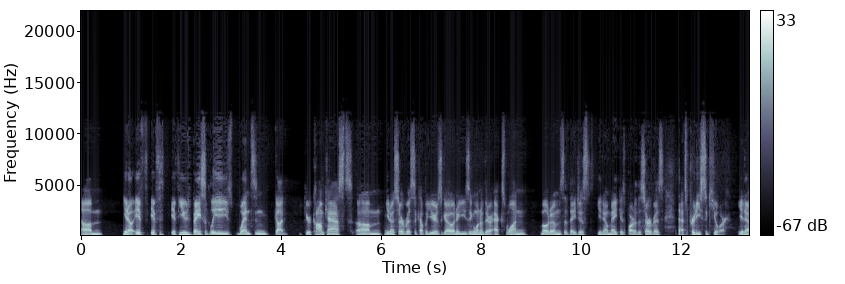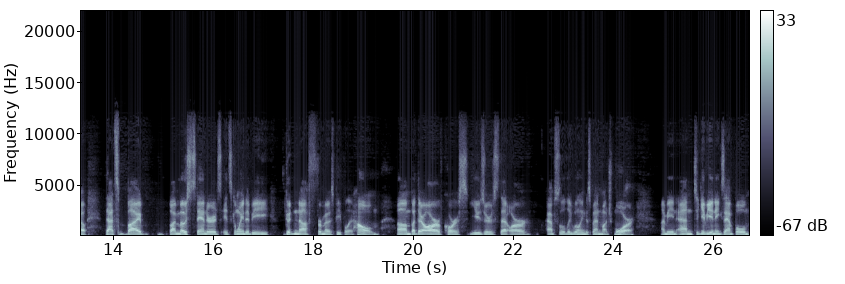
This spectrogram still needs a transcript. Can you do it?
um, you know, if if if you basically went and got your Comcast, um, you know, service a couple years ago and are using one of their X1 modems that they just you know make as part of the service, that's pretty secure. You know, that's by by most standards, it's going to be good enough for most people at home. Um, but there are, of course, users that are absolutely willing to spend much more. I mean, and to give you an example,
